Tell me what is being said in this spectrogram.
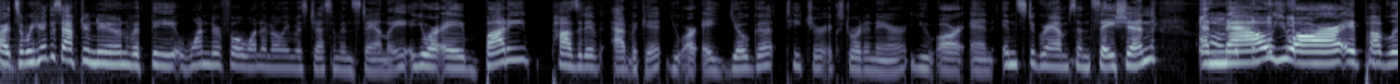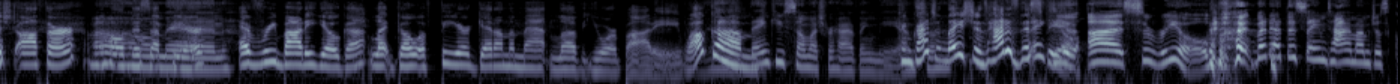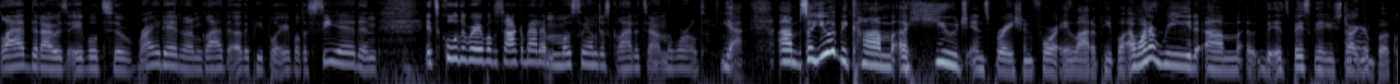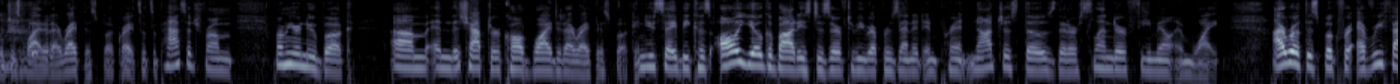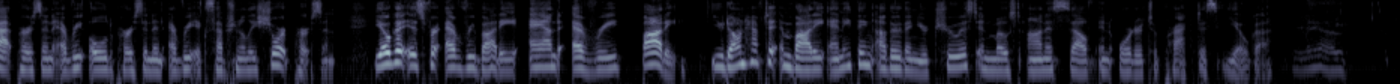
All right, so we're here this afternoon with the wonderful one and only Miss Jessamyn Stanley. You are a body positive advocate. You are a yoga teacher extraordinaire. You are an Instagram sensation. And oh, now you are a published author. I'm going to oh, hold this oh, up man. here. Everybody Yoga. Let go of fear. Get on the mat. Love your body. Welcome. Man, thank you so much for having me. Congratulations. So, How does this thank feel? You. Uh, surreal. but, but at the same time, I'm just glad that I was able to write it and I'm glad that other people are able to see it. And it's cool that we're able to talk about it. Mostly, I'm just glad it's out in the world. Yeah. Um, so you have become a huge inspiration for a lot of people. I want to read, um, it's basically how you start your book which is why did I write this book, right? So it's a passage from from your new book. Um, and the chapter called Why Did I Write This Book? And you say, Because all yoga bodies deserve to be represented in print, not just those that are slender, female, and white. I wrote this book for every fat person, every old person, and every exceptionally short person. Yoga is for everybody and every body. You don't have to embody anything other than your truest and most honest self in order to practice yoga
